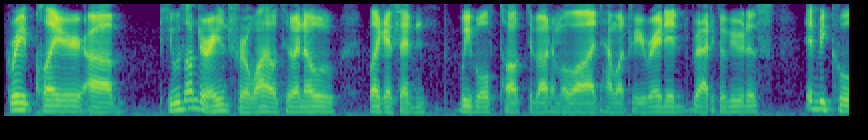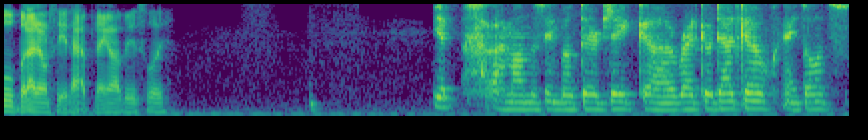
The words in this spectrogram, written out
Great player. Uh, he was underrated for a while too. I know, like I said, we both talked about him a lot, how much we rated Radko Gudas. It'd be cool, but I don't see it happening, obviously. Yep, I'm on the same boat there, Jake. Uh, Radko Dadko, any thoughts?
